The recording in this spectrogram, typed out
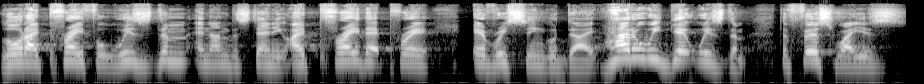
Lord, I pray for wisdom and understanding. I pray that prayer every single day. How do we get wisdom? The first way is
